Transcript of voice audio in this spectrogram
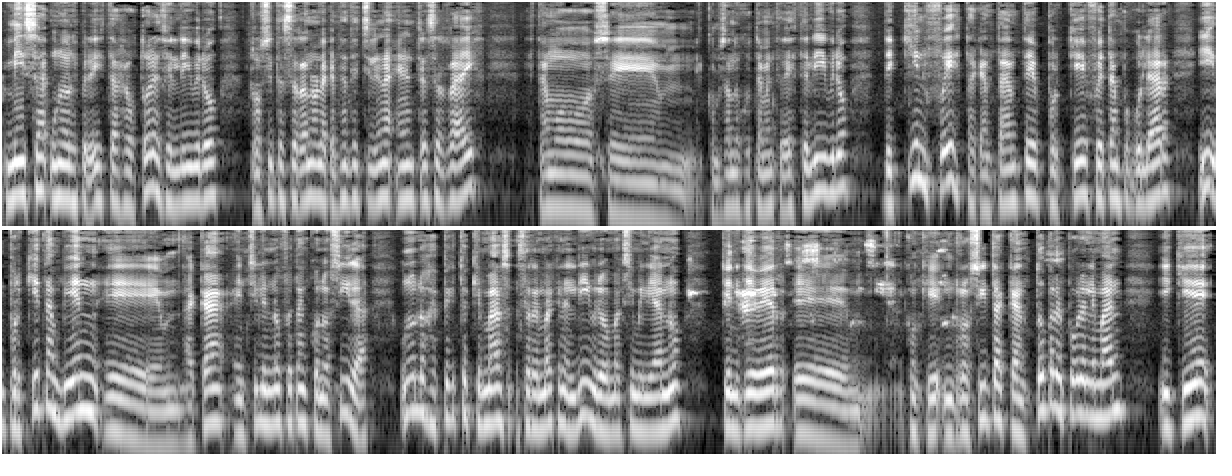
Misa, uno de los periodistas autores del libro Rosita Serrano, la cantante chilena en el Tercer Reich. Estamos eh, conversando justamente de este libro, de quién fue esta cantante, por qué fue tan popular y por qué también eh, acá en Chile no fue tan conocida. Uno de los aspectos que más se remarca en el libro, Maximiliano, tiene que ver eh, con que Rosita cantó para el pueblo alemán y que,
